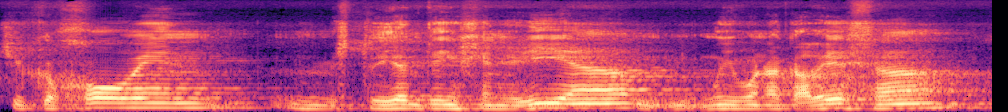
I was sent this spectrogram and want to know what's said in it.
chico joven, mm, estudiante de ingeniería, muy buena cabeza,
